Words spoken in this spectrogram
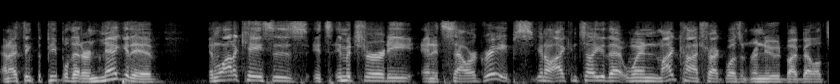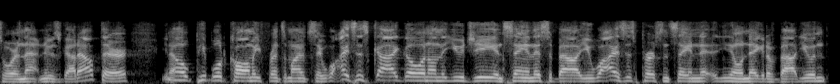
And I think the people that are negative, in a lot of cases, it's immaturity and it's sour grapes. You know, I can tell you that when my contract wasn't renewed by Bellator and that news got out there, you know, people would call me, friends of mine would say, "Why is this guy going on the UG and saying this about you? Why is this person saying you know negative about you?" And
